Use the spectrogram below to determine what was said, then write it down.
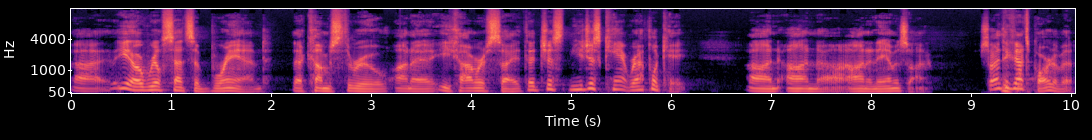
uh, you know, a real sense of brand that comes through on an e-commerce site that just you just can't replicate on on uh, on an Amazon. So I think mm-hmm. that's part of it.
